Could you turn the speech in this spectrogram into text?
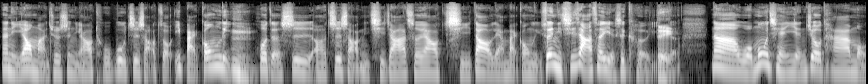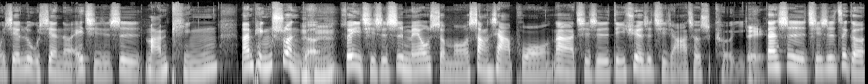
那你要么就是你要徒步至少走一百公里，嗯，或者是呃至少你骑脚踏车要骑到两百公里，所以你骑脚踏车也是可以的。对那我目前研究它某一些路线呢，哎，其实是蛮平、蛮平顺的，嗯、所以其实是没有什么上下坡。那其实的确是骑脚踏车是可以，对。但是其实这个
